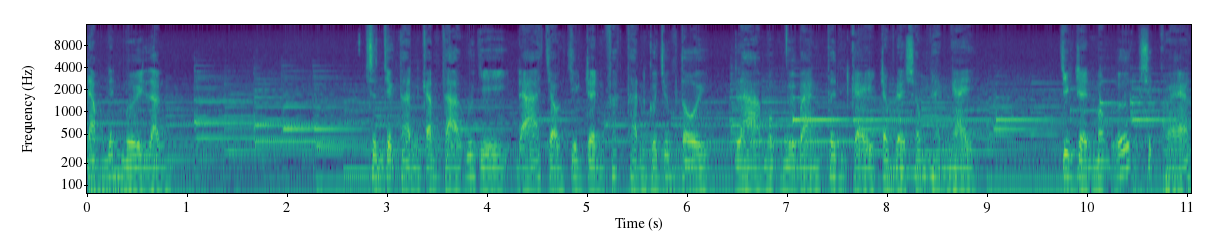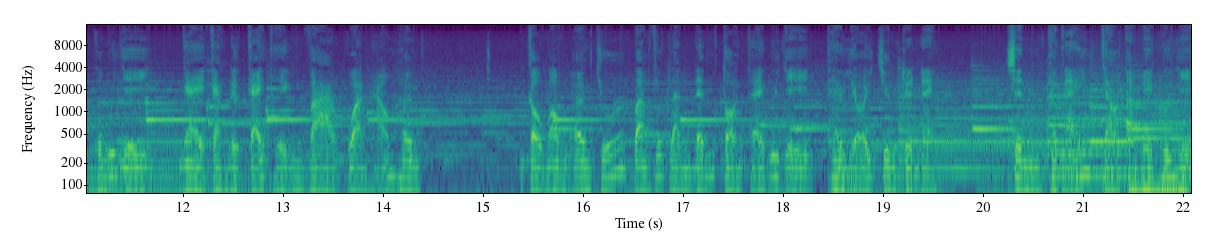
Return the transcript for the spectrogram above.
5 đến 10 lần. Xin chân thành cảm tạ quý vị đã chọn chương trình phát thanh của chúng tôi là một người bạn tin cậy trong đời sống hàng ngày. Chương trình mong ước sức khỏe của quý vị ngày càng được cải thiện và hoàn hảo hơn cầu mong ơn Chúa ban phước lành đến toàn thể quý vị theo dõi chương trình này. Xin thân ái chào tạm biệt quý vị.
